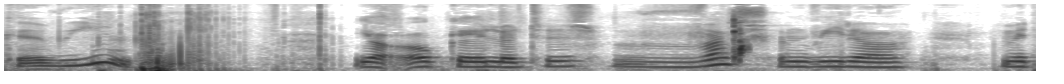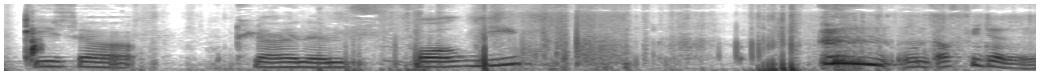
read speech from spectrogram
Kevin. Ja, okay, Leute, das war's schon wieder mit dieser kleinen Folge. Und auf Wiedersehen.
